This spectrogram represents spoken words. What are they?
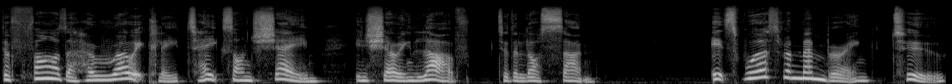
the father heroically takes on shame in showing love to the lost son. It's worth remembering, too,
